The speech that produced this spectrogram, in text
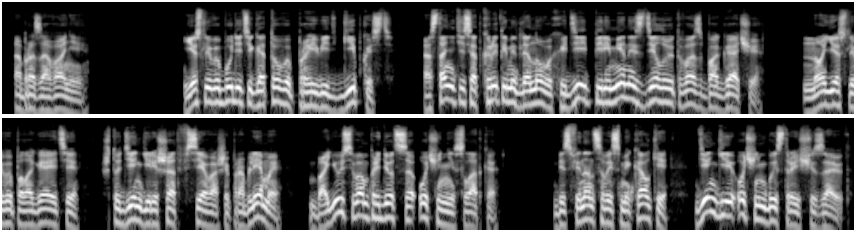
– образовании. Если вы будете готовы проявить гибкость, останетесь открытыми для новых идей, перемены сделают вас богаче. Но если вы полагаете, что деньги решат все ваши проблемы, боюсь, вам придется очень несладко. Без финансовой смекалки деньги очень быстро исчезают.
